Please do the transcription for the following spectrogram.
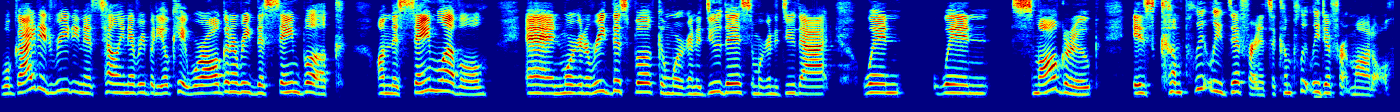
Well, guided reading is telling everybody, okay, we're all going to read the same book on the same level and we're going to read this book and we're going to do this and we're going to do that when when small group is completely different. It's a completely different model.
